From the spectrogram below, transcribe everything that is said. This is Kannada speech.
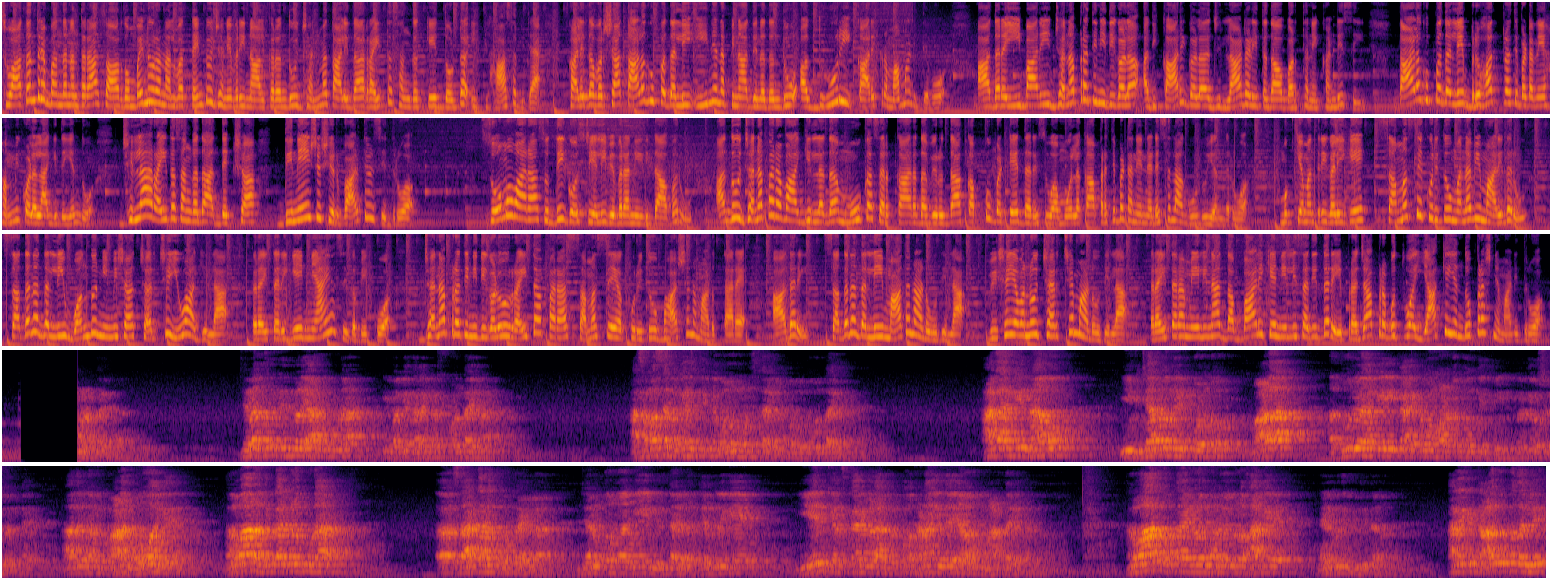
ಸ್ವಾತಂತ್ರ್ಯ ಬಂದ ನಂತರ ಸಾವಿರದ ಒಂಬೈನೂರ ನಲವತ್ತೆಂಟು ಜನವರಿ ನಾಲ್ಕರಂದು ಜನ್ಮ ತಾಳಿದ ರೈತ ಸಂಘಕ್ಕೆ ದೊಡ್ಡ ಇತಿಹಾಸವಿದೆ. ಕಳೆದ ವರ್ಷ ತಾಳಗುಪ್ಪದಲ್ಲಿ ಈ ನೆನಪಿನ ದಿನದಂದು ಅದ್ಧೂರಿ ಕಾರ್ಯಕ್ರಮ ಮಾಡಿದ್ದೆವು. ಆದರೆ ಈ ಬಾರಿ ಜನಪ್ರತಿನಿಧಿಗಳ, ಅಧಿಕಾರಿಗಳ, ಜಿಲ್ಲಾಡಳಿತದ ವರ್ತನೆ ಖಂಡಿಸಿ ತಾಳಗುಪ್ಪದಲ್ಲಿ ಬೃಹತ್ ಪ್ರತಿಭಟನೆ ಹಮ್ಮಿಕೊಳ್ಳಲಾಗಿದೆ ಎಂದು ಜಿಲ್ಲಾ ರೈತ ಸಂಘದ ಅಧ್ಯಕ್ಷ ದಿನೇಶ್ ಶಿರ್ವಾಳ್ ತಿಳಿಸಿದ್ರು. ಸೋಮವಾರ ಸುದ್ದಿಗೋಷ್ಠಿಯಲ್ಲಿ ವಿವರ ನೀಡಿದ ಅವರು ಅದು ಜನಪರವಾಗಿಲ್ಲದ ಮೂಕ ಸರ್ಕಾರದ ವಿರುದ್ಧ ಕಪ್ಪು ಬಟ್ಟೆ ಧರಿಸುವ ಮೂಲಕ ಪ್ರತಿಭಟನೆ ನಡೆಸಲಾಗುವುದು ಎಂದರು. ಮುಖ್ಯಮಂತ್ರಿಗಳಿಗೆ ಸಮಸ್ಯೆ ಕುರಿತು ಮನವಿ ಮಾಡಿದರೂ ಸದನದಲ್ಲಿ ಒಂದು ನಿಮಿಷ ಚರ್ಚೆಯೂ ಆಗಿಲ್ಲ. ರೈತರಿಗೆ ನ್ಯಾಯ ಸಿಗಬೇಕು. ಜನಪ್ರತಿನಿಧಿಗಳು ರೈತ ಪರ ಸಮಸ್ಯೆಯ ಕುರಿತು ಭಾಷಣ ಮಾಡುತ್ತಾರೆ. ಆದರೆ ಸದನದಲ್ಲಿ ಮಾತನಾಡುವುದಿಲ್ಲ. ವಿಷಯವನ್ನು ಚರ್ಚೆ ಮಾಡುವುದಿಲ್ಲ. ರೈತರ ಮೇಲಿನ ದಬ್ಬಾಳಿಕೆ ನಿಲ್ಲಿಸದಿದ್ದರೆ ಪ್ರಜಾಪ್ರಭುತ್ವ ಯಾಕೆ ಎಂದು ಪ್ರಶ್ನೆ ಮಾಡಿದ್ರು ಮಾಡ್ತಾ ಇಲ್ಲ ಜನಪ್ರತಿನಿಧಿಗಳು ಯಾರು ಕೂಡ ಈ ಬಗ್ಗೆ ತಲೆ ಕೆಡಿಸ್ಕೊಳ್ತಾ ಇಲ್ಲ. ಆ ಸಮಸ್ಯೆ ಬಗೆಹರಿಸಲಿಕ್ಕೆ ಒಲವು ಮೂಡಿಸ್ತಾ ಇಲ್ಲ, ಒಲವು ತೋರ್ತಾ ಇಲ್ಲ. ಹಾಗಾಗಿ ನಾವು ಈ ವಿಚಾರವನ್ನು ಇಟ್ಕೊಂಡು ಬಹಳ ಅದ್ದೂರಿಯಾಗಿ ಕಾರ್ಯಕ್ರಮ ಮಾಡಬೇಕು ಅಂತಿದ್ವಿ ಪ್ರತಿ ವರ್ಷದಂತೆ. ಆದರೆ ನಮಗೆ ಬಹಳ ನೋವಾಗಿದೆ. ಹಲವಾರು ಅಧಿಕಾರಿಗಳು ಕೂಡ ಸಹಕಾರ ಕೊಡ್ತಾ ಇಲ್ಲ. ಜನಪರವಾಗಿ ನಿಲ್ತಾ ಇಲ್ಲ. ಜನರಿಗೆ ಏನು ಕೆಲಸ ಕಾರ್ಯಗಳಾಗಬೇಕು, ಹಣ ಇದೆ ಯಾವುದು ಮಾಡ್ತಾ ಇಲ್ಲ. ಹಲವಾರು ಒತ್ತಾಯಗಳು, ಮನವಿಗಳು ಹಾಗೆ ನೆನಪಿಗೆ ಬಿದ್ದಿದ್ದಾವೆ. ಹಾಗಾಗಿ ತಾಳಗುಪ್ಪದಲ್ಲಿ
